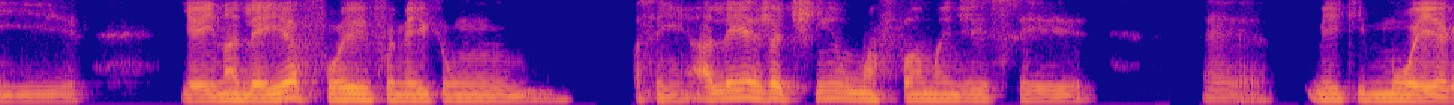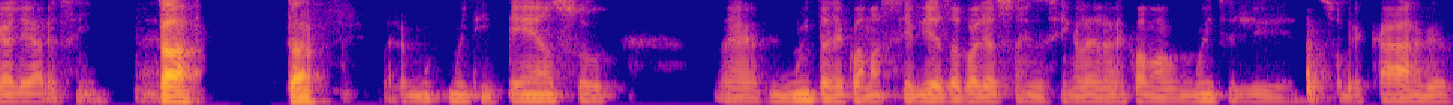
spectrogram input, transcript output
E, e aí na Leia foi, foi meio que um, assim, a Leia já tinha uma fama de ser é, meio que moer a galera, assim. Né? Tá, tá. Era muito intenso, é, muita reclamação. Você via as avaliações, assim, a galera reclamava muito de sobrecarga,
